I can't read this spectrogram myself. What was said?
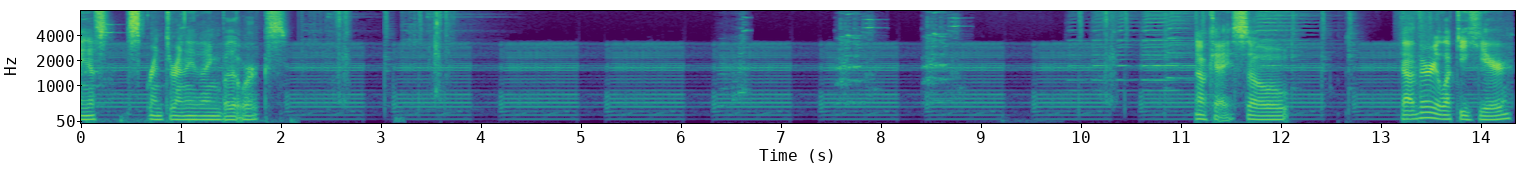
Cleanest sprint or anything, but it works. Okay, so got very lucky here.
